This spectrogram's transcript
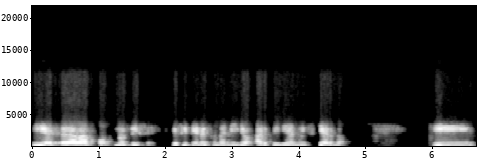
Y este de abajo nos dice que si tienes un anillo artiniano izquierdo y,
